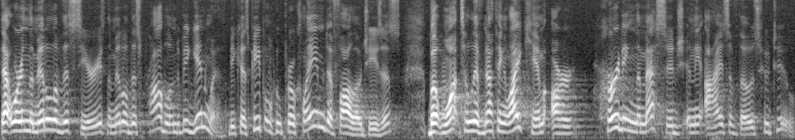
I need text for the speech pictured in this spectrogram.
that we're in the middle of this series, the middle of this problem to begin with, because people who proclaim to follow Jesus but want to live nothing like him are hurting the message in the eyes of those who do.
